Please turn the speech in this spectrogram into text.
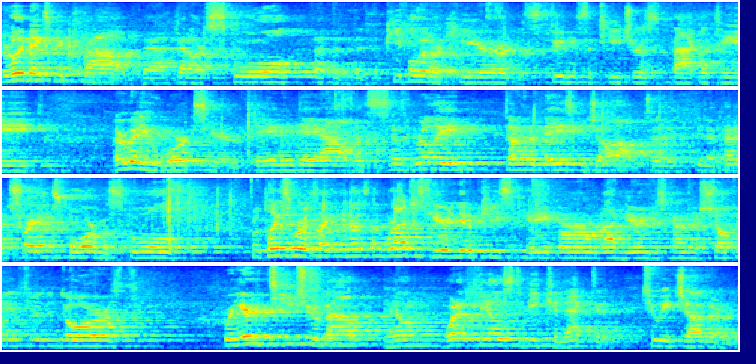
it really makes me proud that, that our school, that the, that the people that are here, the students, the teachers, the faculty, everybody who works here day in and day out has, has really done an amazing job to, you know, kind of transform a school from a place where it's like, you know, we're not just here to get a piece of paper, we're not here to just kind of shuffle you through the doors. We're here to teach you about, you know, what it feels to be connected to each other.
